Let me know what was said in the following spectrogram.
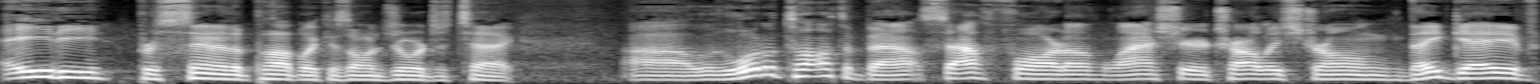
80% of the public is on Georgia Tech. Uh, little talked about South Florida last year. Charlie Strong, they gave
